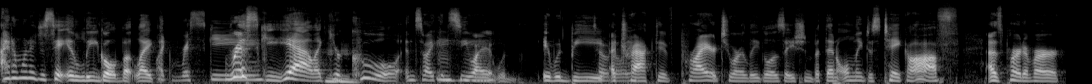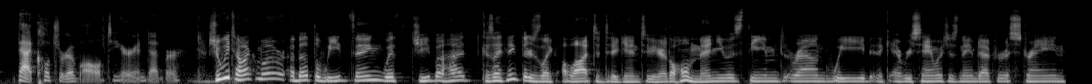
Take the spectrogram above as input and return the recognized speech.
I don't want to just say illegal, but like Like risky. risky. Yeah, like you're cool, and so I can see why it would it would be Mm-hmm. Totally. attractive prior to our legalization, but then only just take off as part of our that culture evolved here in Denver. Should we talk more about the weed thing with Chiba Hut? Because I think there's like a lot to dig into here. The whole menu is themed around weed. Like every sandwich is named after a strain.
